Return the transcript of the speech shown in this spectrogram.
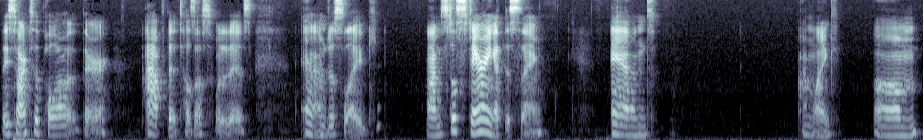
they start to pull out their app that tells us what it is. And I'm just like, I'm still staring at this thing. And I'm like, um,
